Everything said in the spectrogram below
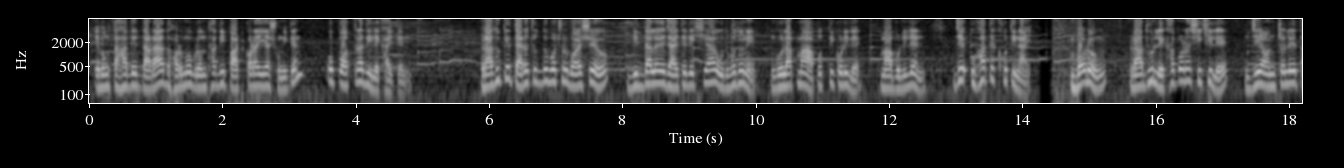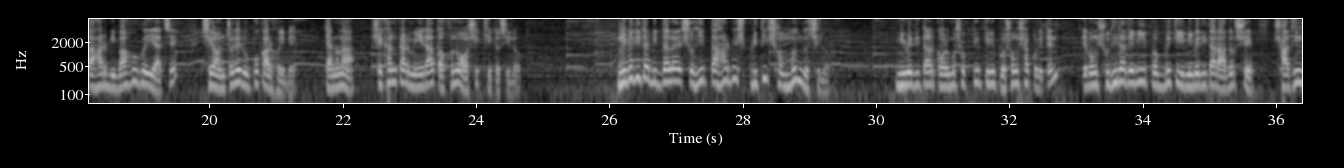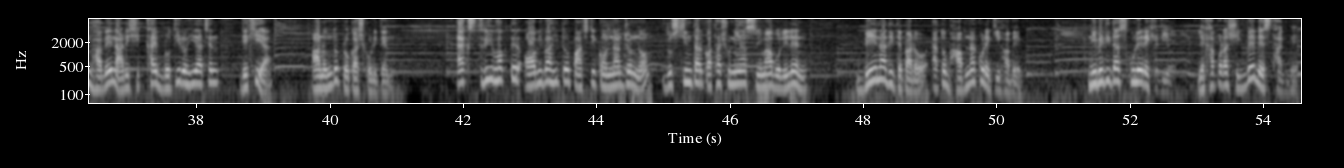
এবং তাহাদের দ্বারা ধর্মগ্রন্থাদি পাঠ করাইয়া শুনিতেন ও পত্রাদি লেখাইতেন। রাধুকে তেরো চোদ্দ বছর বয়সেও বিদ্যালয়ে যাইতে দেখিয়া উদ্বোধনে গোলাপ মা আপত্তি করিলে মা বলিলেন যে উহাতে ক্ষতি নাই। বরং রাধু লেখাপড়া শিখিলে যে অঞ্চলে তাহার বিবাহ হইয়াছে সে অঞ্চলের উপকার হইবে, কেননা সেখানকার মেয়েরা তখনও অশিক্ষিত ছিল। নিবেদিতা বিদ্যালয়ের সহিত তাহার বেশ প্রীতির সম্বন্ধ ছিল। নিবেদিতার কর্মশক্তির তিনি প্রশংসা করিতেন এবং সুধীরা দেবী প্রভৃতি নিবেদিতার আদর্শে স্বাধীনভাবে নারী শিক্ষায় ব্রতী রহিয়াছেন দেখিয়া আনন্দ প্রকাশ করিতেন। এক স্ত্রী ভক্তের অবিবাহিত পাঁচটি কন্যার জন্য দুশ্চিন্তার কথা শুনিয়া শ্রীমা বলিলেন, বে না দিতে পারো, এত ভাবনা করে কি হবে? নিবেদিতা স্কুলে রেখে দিও। লেখাপড়া শিখবে বেশ থাকবে।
